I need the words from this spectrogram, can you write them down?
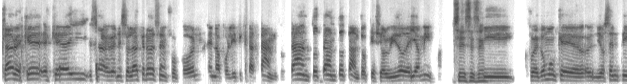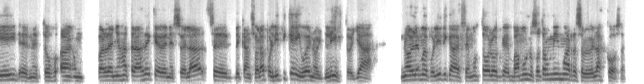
Claro, es que, es que hay, o sea, Venezuela creo que se enfocó en, en, la política tanto, tanto, tanto, tanto, que se olvidó de ella misma. Sí, sí, sí. Y fue como que yo sentí en estos ah, un par de años atrás de que Venezuela se descansó la política y bueno, listo, ya. No hablemos de política, hacemos todo lo que vamos nosotros mismos a resolver las cosas.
